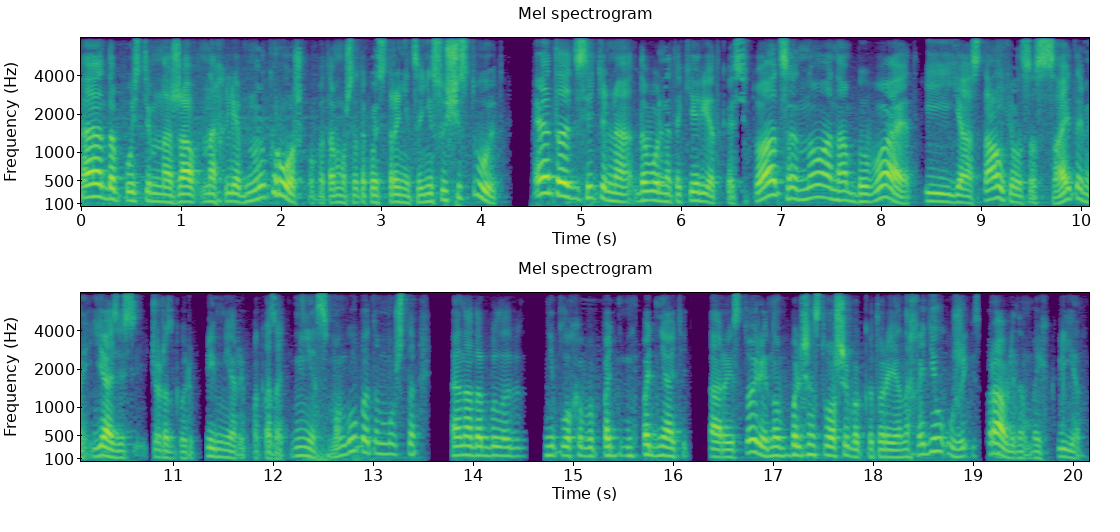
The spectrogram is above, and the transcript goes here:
э, допустим, нажав на хлебную крошку, потому что такой страницы не существует. Это действительно довольно-таки редкая ситуация, но она бывает. И я сталкивался с сайтами. Я здесь, еще раз говорю, примеры показать не смогу, потому что э, надо было неплохо бы поднять эти старые истории. Но большинство ошибок, которые я находил, уже исправлены у моих клиентов.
